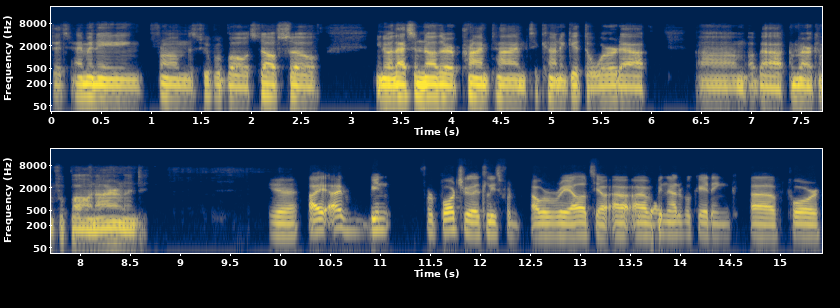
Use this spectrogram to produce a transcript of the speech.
that's emanating from the Super Bowl itself. So, you know, that's another prime time to kind of get the word out um, about American football in Ireland. Yeah, I, I've been for Portugal, at least for our reality, I, have been advocating uh, for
